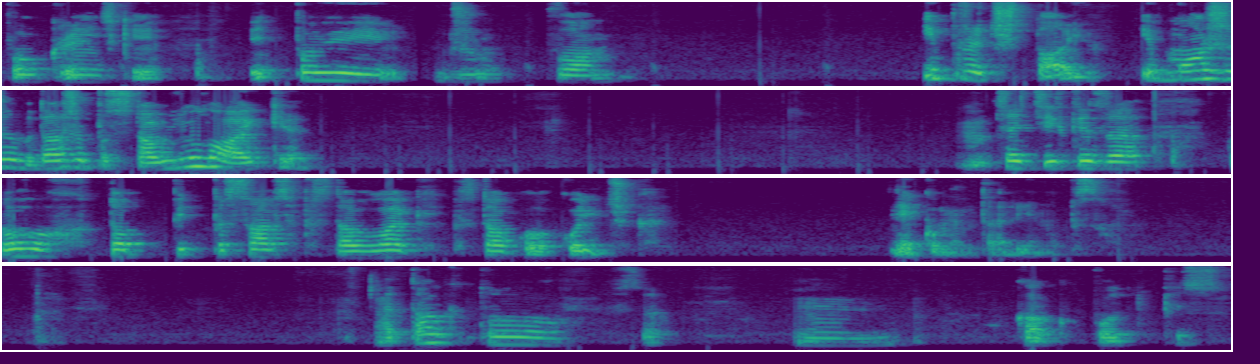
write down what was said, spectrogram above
по-українськи, відповіджу вам. І прочитаю. І може навіть поставлю лайки. Це тільки за того, хто підписався, поставив лайк і поставив колокольчик. І коментарі написав. А так то все. як Как подпис.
